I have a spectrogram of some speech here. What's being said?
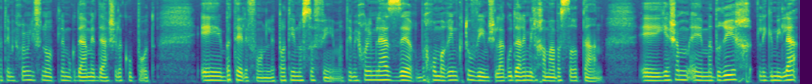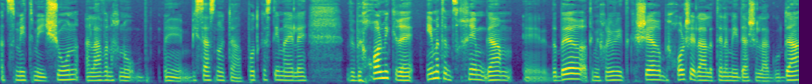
אתם יכולים לפנות למוקדי המידע של הקופות בטלפון לפרטים נוספים. אתם יכולים להיעזר בחומרים כתובים של האגודה למלחמה בסרטן. יש שם מדריך לגמילה עצמית מעישון, עליו אנחנו ביססנו את הפודקאסטים האלה, ובכל מקרה, אם אתם צריכים גם לדבר, אתם יכולים... יכולים להתקשר בכל שאלה לתל המידע של האגודה,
